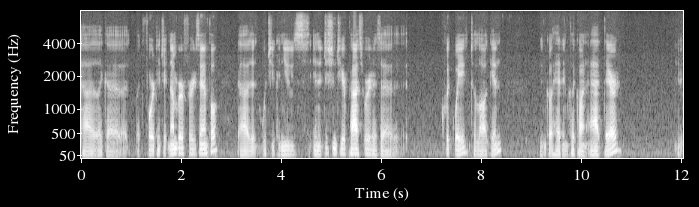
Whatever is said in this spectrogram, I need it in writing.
uh, like a like four-digit number, for example, uh, which you can use in addition to your password as a quick way to log in. You can go ahead and click on Add there. It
